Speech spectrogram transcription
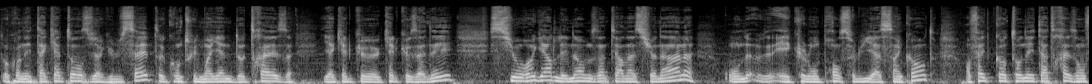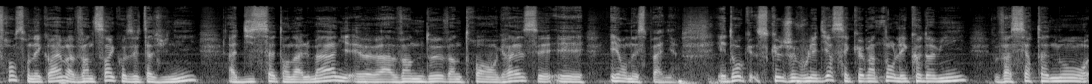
Donc on est à 14,7 contre une moyenne de 13 il y a quelques, quelques années. Si on regarde les normes internationales on, et que l'on prend celui à 50, en fait, quand on est à 13 en France, on est quand même à 25 aux États-Unis, à 17 en Allemagne, euh, à 22, 23 en Grèce et, et, en Espagne. Et donc, ce que je voulais dire, c'est que maintenant, l'économie va certainement,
